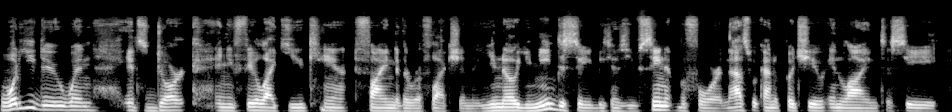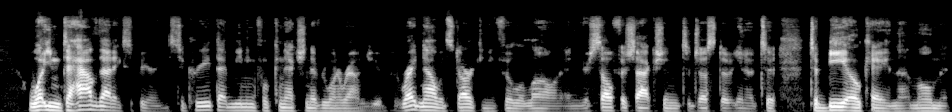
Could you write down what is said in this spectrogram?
What do you do when it's dark and you feel like you can't find the reflection that you know you need to see because you've seen it before? And that's what kind of puts you in line to see what you need to have that experience, to create that meaningful connection to everyone around you. But right now it's dark and you feel alone and your selfish action to just, uh, you know, to, to be okay in that moment.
